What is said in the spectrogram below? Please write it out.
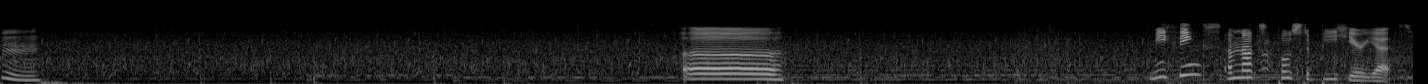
Hmm. Uh. Methinks I'm not supposed to be here yet.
